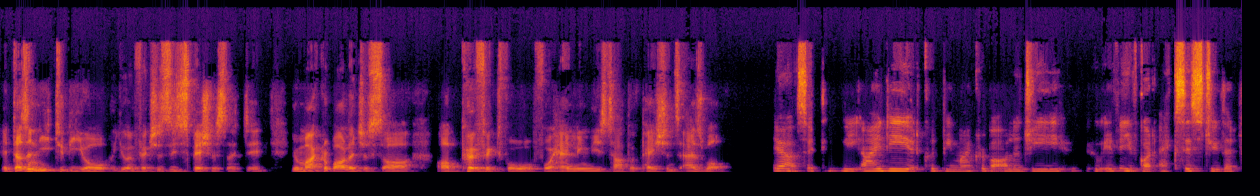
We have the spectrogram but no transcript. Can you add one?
it doesn't need to be your your infectious disease specialist. It, it, your microbiologists are are perfect for for handling these type of patients as well. Yeah, so it could be ID, it could be microbiology, whoever you've got access to that.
